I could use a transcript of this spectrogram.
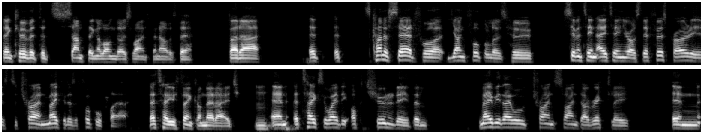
Vancouver did something along those lines when I was there, but uh, it, it it's kind of sad for young footballers who 17, 18 year olds, their first priority is to try and make it as a football player. That's how you think on that age. Mm. And it takes away the opportunity that maybe they will try and sign directly in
